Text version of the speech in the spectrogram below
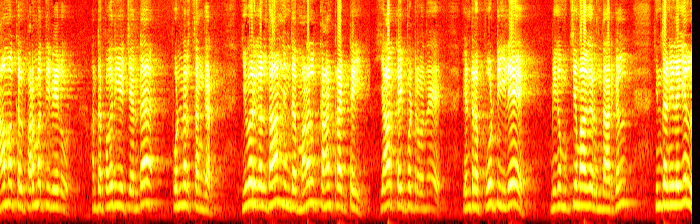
நாமக்கல் பரமத்தி வேலூர் அந்த பகுதியைச் சேர்ந்த பொன்னர் சங்கர். இவர்கள்தான் இந்த மணல் கான்ட்ராக்டை யார் கைப்பற்றுவது என்ற போட்டியிலே மிக முக்கியமாக இருந்தார்கள். இந்த நிலையில்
